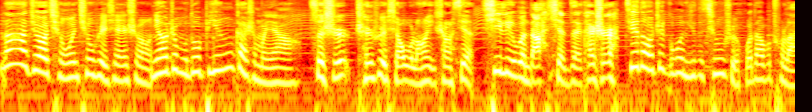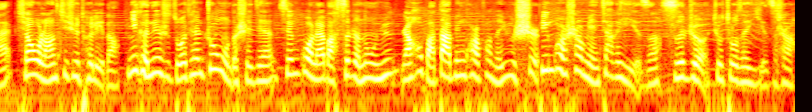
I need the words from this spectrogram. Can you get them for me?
那就要请问清水先生，你要这么多冰干什么呀？此时沉睡小五郎已上线，犀利问答现在开始。接到这个问题的清水回答不出来，小五郎继续推理道：“你肯定是昨天中午的时间先过来把死者弄晕，然后把大冰块放在浴室，冰块上面架个椅子，死者就坐在椅子上，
